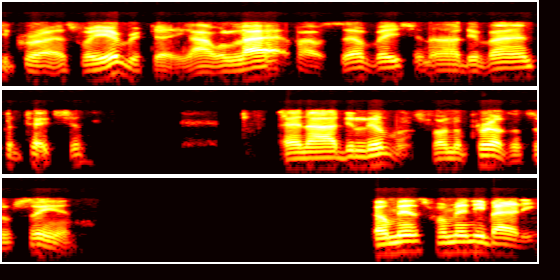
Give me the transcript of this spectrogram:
to Christ for everything our life, our salvation, our divine protection, and our deliverance from the presence of sin. Comments from anybody?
